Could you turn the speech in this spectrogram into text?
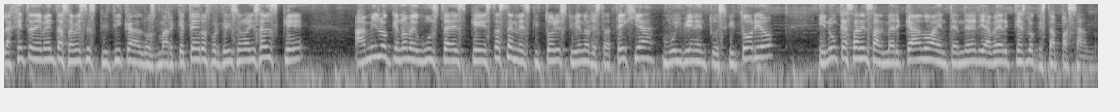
la gente de ventas a veces critica a los marqueteros porque dicen, oye, ¿sabes qué? A mí lo que no me gusta es que estás en el escritorio escribiendo la estrategia, muy bien en tu escritorio, y nunca sales al mercado a entender y a ver qué es lo que está pasando.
